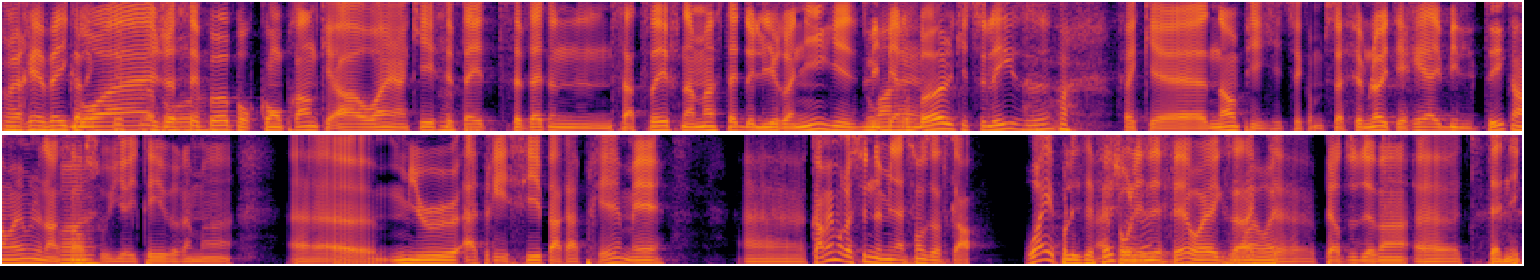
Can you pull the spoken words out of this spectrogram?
un réveil collectif. Ouais, là, je sais pas pour comprendre que ah ouais, ok, c'est peut-être c'est peut-être une satire finalement, c'est peut-être de l'ironie, de l'hyperbole qu'ils utilisent. fait que euh, non, puis comme ce film-là a été réhabilité quand même là, dans le Ouais. sens où il a été vraiment euh, mieux apprécié par après, mais euh, quand même reçu une nomination aux Oscars. Ouais, pour les effets. Euh, pour les effets, ouais, exact. Ouais, ouais. Euh, perdu devant euh, Titanic.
